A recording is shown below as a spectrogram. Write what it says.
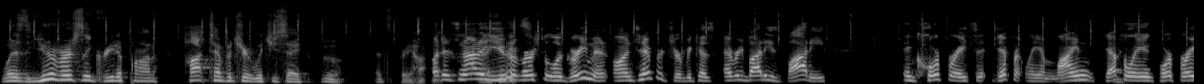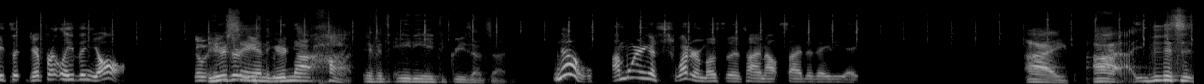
what is the universally agreed upon hot temperature at which you say, "Ooh, that's pretty hot." But it's not I a think it's- universal agreement on temperature because everybody's body incorporates it differently, and mine definitely incorporates it differently than y'all. So you're saying that you're not hot if it's 88 degrees outside. No, I'm wearing a sweater most of the time outside at 88. I, I, this is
